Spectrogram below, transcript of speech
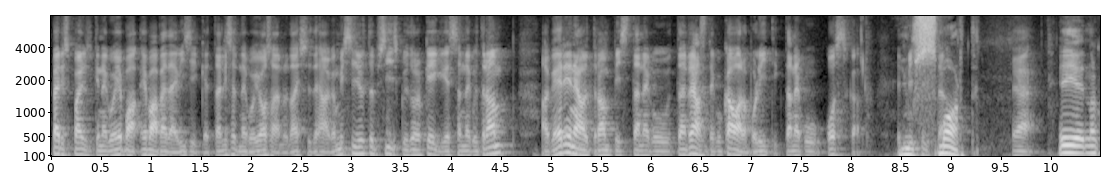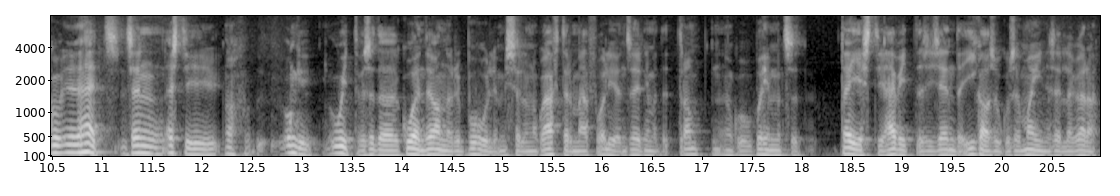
päris paljuski nagu eba, ebapädev isik, et ta lihtsalt nagu ei osanud asju teha, aga mis siis juhtub siis, kui tuleb keegi, kes on nagu Trump, aga erinevalt Trumpist ta nagu, ta on reaalselt nagu kaval poliitik, ta nagu oskab. You smart. jah, ei, nagu jah, et see on hästi noh, ongi huvitav seda kuuenda jaanuari puhul ja mis seal nagu aftermath oli, on see niimoodi, et Trump nagu põhimõtteliselt täiesti hävitas iseenda igasuguse maine sellega ära.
